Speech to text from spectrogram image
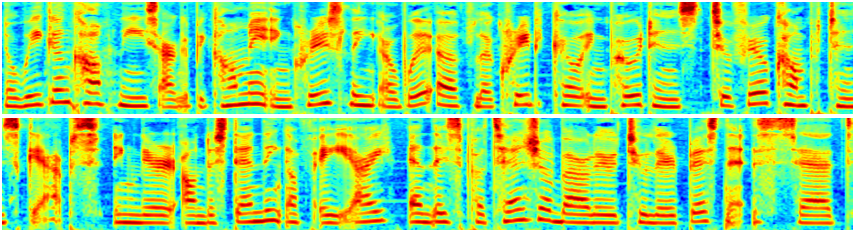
Norwegian companies are becoming increasingly aware of the critical importance to fill competence gaps in their understanding of AI and its potential value to their business, said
